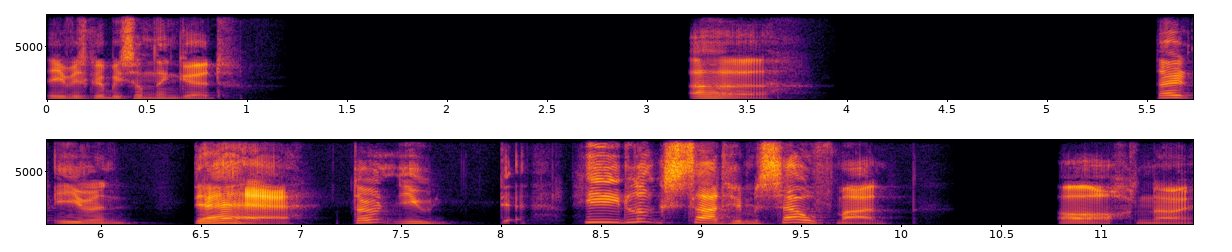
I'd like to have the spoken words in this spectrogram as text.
See if it's going to be something good. Uh. Don't even dare. Don't you he looks sad himself, man. Oh, no.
